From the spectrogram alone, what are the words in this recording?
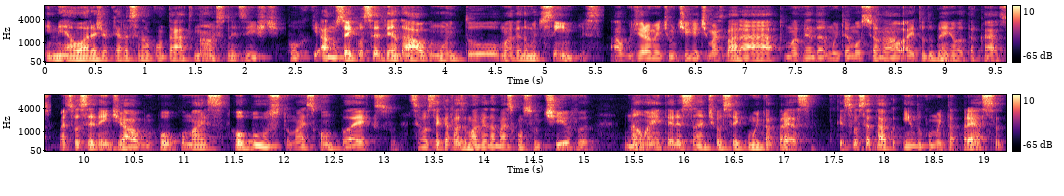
em meia hora já quero assinar o contrato. Não, isso não existe. Porque, a não ser que você venda algo muito, uma venda muito simples, algo geralmente um ticket mais barato, uma venda muito emocional aí tudo bem, é outro caso. Mas se você vende algo um pouco mais robusto, mais complexo, se você quer fazer uma venda mais consultiva, não é interessante você ir com muita pressa. Porque se você está indo com muita pressa,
